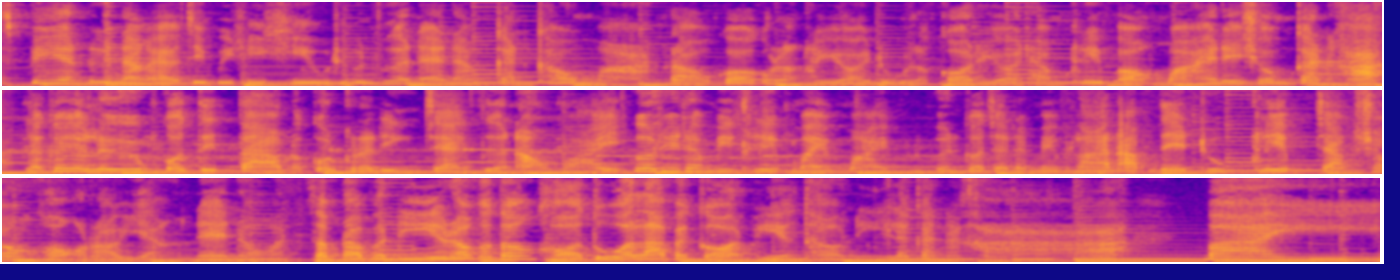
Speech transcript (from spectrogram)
สเบี้ยนหรือหนัง LGBTQ ที่เพื่อนๆแนะนำกันเข้ามา เราก็กำลังทยอยดูแล้วก็ทยอยทำคลิปออกมาให้ได้ชมกันค่ะ แล้วก็อย่าลืมกดติดตามและกดกระดิ่งแจ้งเตือนเอาไว้ เพื่อที่ถ้ามีคลิปใหม่ๆ เพื่อนๆก็จะได้ไม่พลาดอัปเดตทุกคลิปจากช่องของเราอย่างแน่นอนสำหรับวันนี้เราก็ต้องขอตัวลาไปก่อนเพียงเท่านี้แล้วกันนะคะบาย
